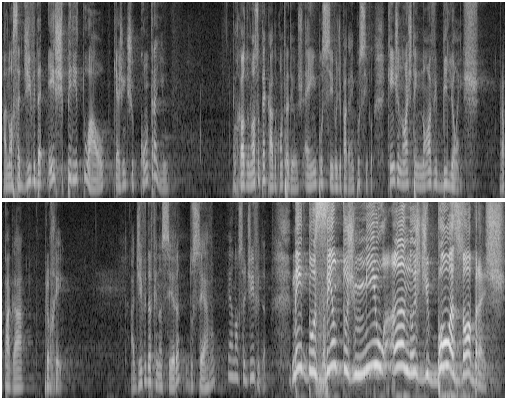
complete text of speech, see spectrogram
A nossa dívida espiritual que a gente contraiu por causa do nosso pecado contra Deus é impossível de pagar, impossível. Quem de nós tem 9 bilhões para pagar para o rei? A dívida financeira do servo é a nossa dívida. Nem 200 mil anos de boas obras,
